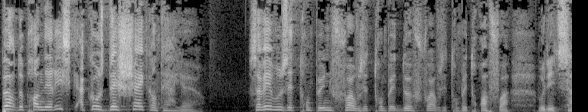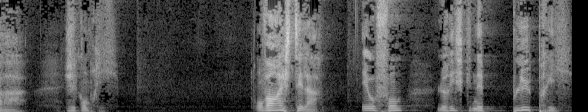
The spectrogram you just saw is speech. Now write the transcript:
peur de prendre des risques à cause d'échecs antérieurs. Vous savez, vous êtes trompé une fois, vous êtes trompé deux fois, vous êtes trompé trois fois. Vous dites, ça va, j'ai compris. On va en rester là. Et au fond, le risque n'est plus pris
